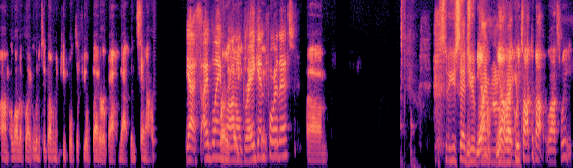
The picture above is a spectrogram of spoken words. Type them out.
um, a lot of like limited government people to feel better about that than saying out. Yes, I blame Ronald Reagan for this. Um, so you said you yeah, yeah, like we talked about last week.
